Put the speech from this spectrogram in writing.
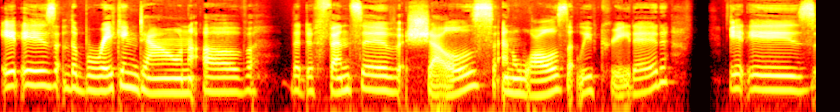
it is the breaking down of the defensive shells and walls that we've created. It is,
